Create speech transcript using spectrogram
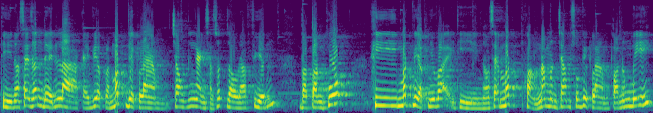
thì nó sẽ dẫn đến là cái việc là mất việc làm trong cái ngành sản xuất dầu đá phiến và toàn quốc khi mất việc như vậy thì nó sẽ mất khoảng 5% số việc làm toàn nước Mỹ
